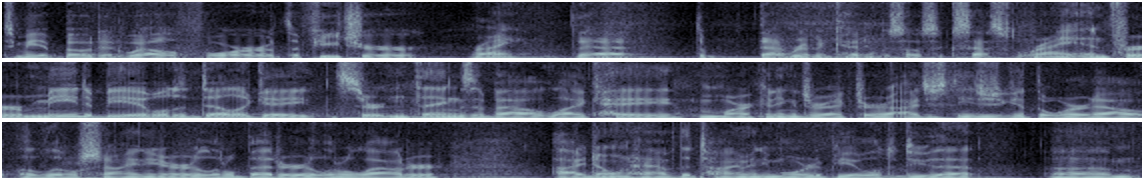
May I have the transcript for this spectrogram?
to me, it boded well for the future right. that the, that ribbon cutting was so successful. Right. And for me to be able to delegate certain things about, like, hey, marketing director, I just need you to get the word out a little shinier, a little better, a little louder. I don't have the time anymore to be able to do that. Um,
